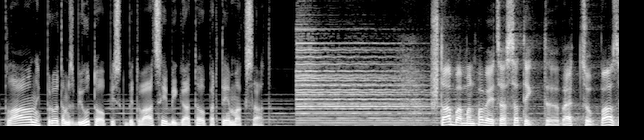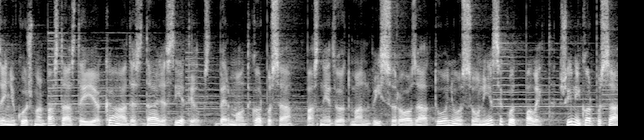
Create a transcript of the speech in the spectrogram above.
plāni, protams, bija utopiski, bet Vācija bija gatava par tiem maksāt. Štābā man paveicās satikt vecu paziņu, kurš man pastāstīja, kādas daļas ietilpst Bermuda korpusā, pasniedzot man visu rozā toņos un iesakot palikt šī korpusā,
